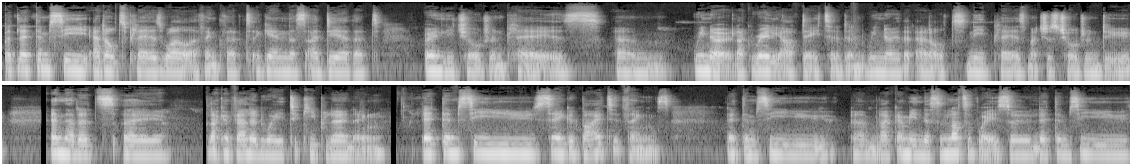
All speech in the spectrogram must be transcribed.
but let them see adults play as well. I think that, again, this idea that only children play is um, we know like really outdated and we know that adults need play as much as children do and that it's a like a valid way to keep learning let them see you say goodbye to things let them see you um, like i mean this in lots of ways so let them see you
